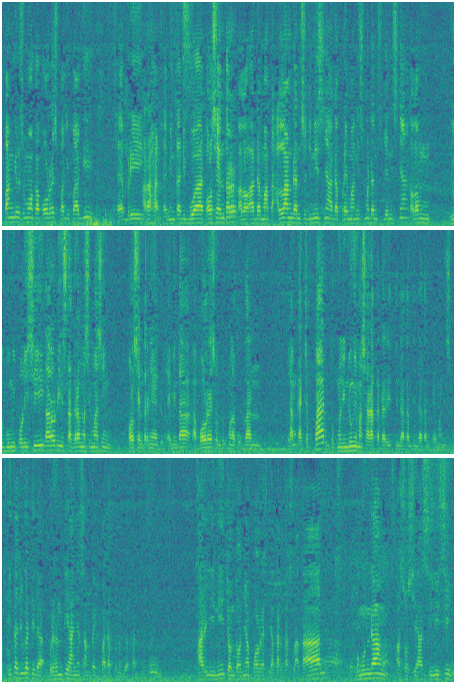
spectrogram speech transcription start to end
panggil semua Kapolres pagi-pagi saya beri arahan, saya minta dibuat call center kalau ada mata elang dan sejenisnya, ada premanisme dan sejenisnya, tolong dihubungi polisi, taruh di Instagram masing-masing call centernya itu. Saya minta Kapolres untuk melakukan langkah cepat untuk melindungi masyarakat dari tindakan-tindakan premanisme. Kita juga tidak berhenti hanya sampai kepada penegakan hukum. Hari ini contohnya Polres Jakarta Selatan mengundang asosiasi leasing.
